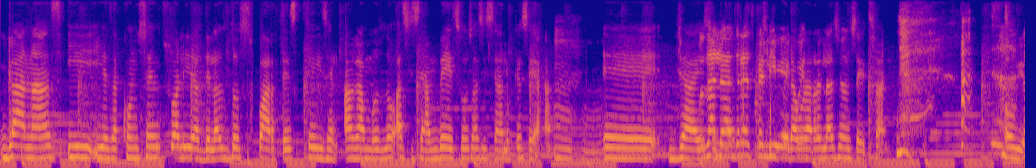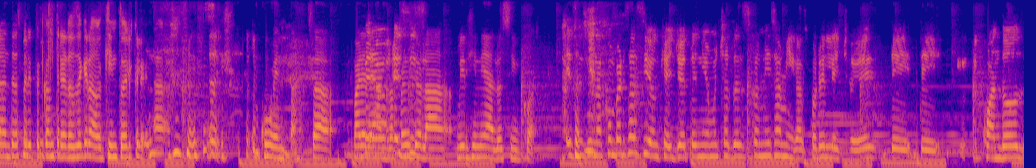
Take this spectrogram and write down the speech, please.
ganas y, y, esa consensualidad de las dos partes que dicen hagámoslo, así sean besos, así sea lo que sea. eh, ya o sea, lo Andrés Felipe era una relación sexual. Obvio. Andrés Felipe Contreras de grado quinto del colegio. Ah. Cuenta. O sea, María Alejandra perdió es... la virginidad a los cinco años. Esa es una conversación que yo he tenido muchas veces con mis amigas por el hecho de, de, de cuando,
